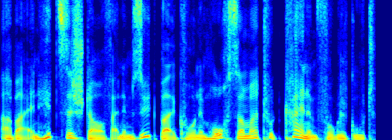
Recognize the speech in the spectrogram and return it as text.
aber ein Hitzestau auf einem Südbalkon im Hochsommer tut keinem Vogel gut.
